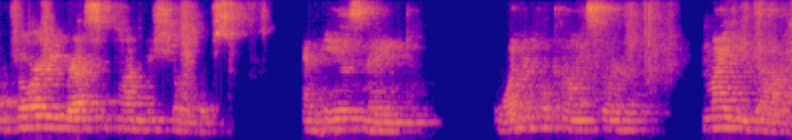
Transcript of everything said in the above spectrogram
Authority rests upon his shoulders, and he is named Wonderful Counselor, Mighty God,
